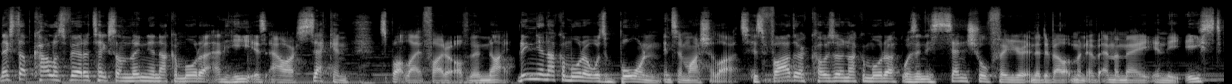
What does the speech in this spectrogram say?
Next up, Carlos Vera takes on Rinya Nakamura, and he is our second spotlight fighter of the night. Rinya Nakamura was born into martial arts. His father, Kozo Nakamura, was an essential figure in the development of MMA in the East,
